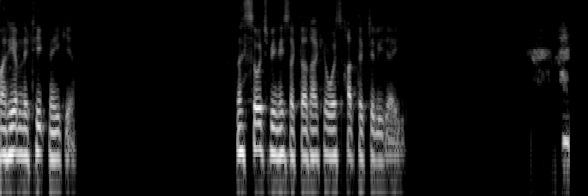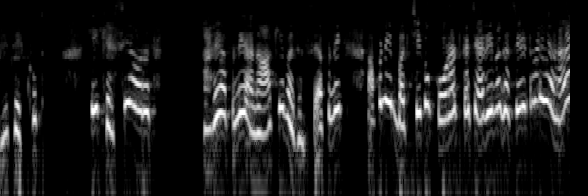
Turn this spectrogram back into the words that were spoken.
مریم نے ٹھیک نہیں کیا۔ میں سوچ بھی نہیں سکتا تھا کہ وہ اس حد تک چلی جائے گی۔ ارے دیکھو یہ کیسی عورت ہے؟ ارے اپنی انا کی وجہ سے اپنی اپنی بچی کو کورٹ کچہری میں گھسیٹ رہی ہے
